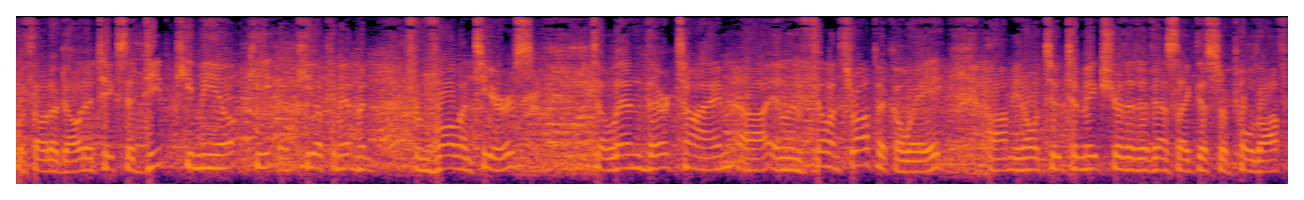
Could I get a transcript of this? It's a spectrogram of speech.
without a doubt. It takes a deep keel, keel commitment from volunteers to lend their time uh, in a philanthropic way, um, you know, to, to make sure that events like this are pulled off.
